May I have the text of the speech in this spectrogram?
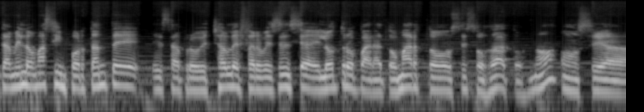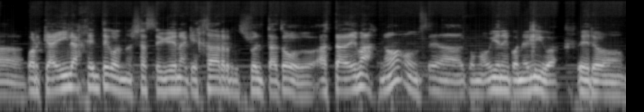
también lo más importante es aprovechar la efervescencia del otro para tomar todos esos datos, ¿no? O sea, porque ahí la gente cuando ya se viene a quejar suelta todo, hasta además, ¿no? O sea, como viene con el IVA, pero...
